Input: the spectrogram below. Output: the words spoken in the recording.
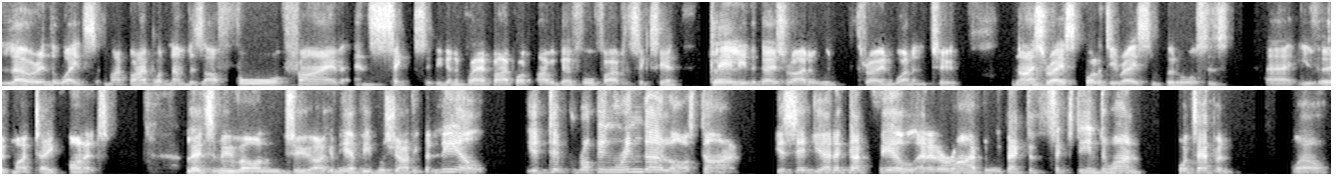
lower in the weights. My bipod numbers are four, five, and six. If you're going to play a bipod, I would go four, five, and six here. Clearly, the Ghost Rider would throw in one and two. Nice race, quality race, and good horses. Uh, you've heard my take on it. Let's move on to, I can hear people shouting, but Neil, you tipped Rocking Ringo last time. You said you had a gut feel and it arrived and we're back to 16 to 1. What's happened? Well,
